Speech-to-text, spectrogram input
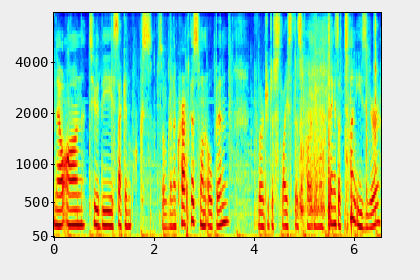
now on to the second box. So we're gonna crack this one open. Learn to just slice this part now. It's a ton easier.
